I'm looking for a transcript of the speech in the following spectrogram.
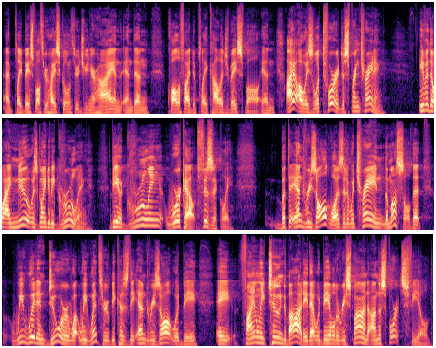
I played baseball through high school and through junior high, and, and then qualified to play college baseball. And I always looked forward to spring training, even though I knew it was going to be grueling be a grueling workout physically. But the end result was that it would train the muscle, that we would endure what we went through because the end result would be a finely tuned body that would be able to respond on the sports field.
